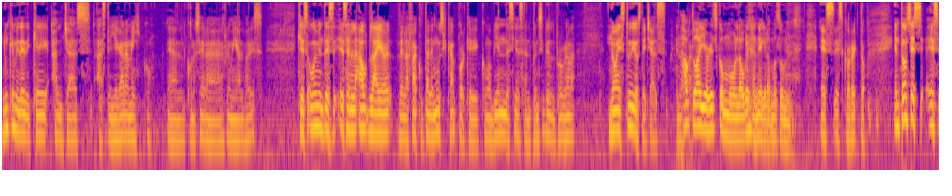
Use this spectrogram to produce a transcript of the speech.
Nunca me dediqué al jazz hasta llegar a México, al conocer a Remy Álvarez, que es, obviamente es, es el outlier de la Facultad de Música, porque como bien decías al principio del programa, no hay estudios de jazz. Outlier es como la oveja negra, más o menos. Es, es correcto. Entonces, es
